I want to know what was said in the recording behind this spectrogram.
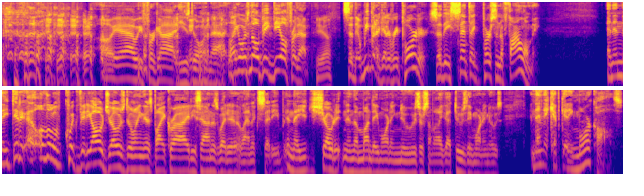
Oh yeah, we forgot he's doing that. Like it was no big deal for them. Yeah. So that we better get a reporter. So they sent a person to follow me. And then they did a, little quick video. Oh, Joe's doing this bike ride. He's on his way to Atlantic City. And they showed it in the Monday morning news or something like that, Tuesday morning news. And then they kept getting more calls.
